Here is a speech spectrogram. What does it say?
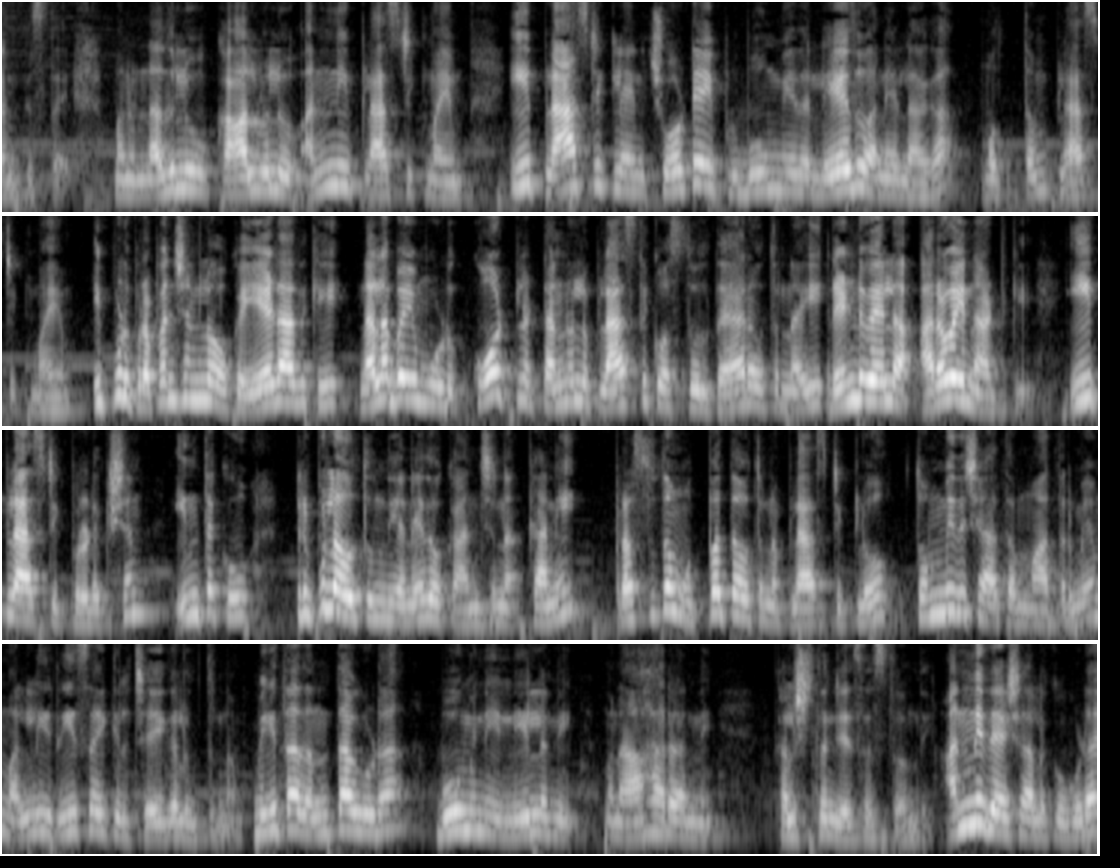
కనిపిస్తాయి. మన నదులు కాలువలు అన్నీ ప్లాస్టిక్ మయం. ఈ ప్లాస్టిక్ లేని చోటే ఇప్పుడు భూమి మీద లేదు అనేలాగా మొత్తం ప్లాస్టిక్ మయం. ఇప్పుడు ప్రపంచంలో ఒక ఏడాదికి నలభై మూడు కోట్ల టన్నుల ప్లాస్టిక్ వస్తువులు తయారవుతున్నాయి రెండు వేల అరవై నాటికి. ఈ ప్లాస్టిక్ ప్రొడక్షన్ ఇంతకు ట్రిపుల్ అవుతుంది అనేది ఒక అంచనా. కానీ ప్రస్తుతం ఉత్పత్తి అవుతున్న ప్లాస్టిక్లో తొమ్మిది శాతం మాత్రమే మళ్ళీ రీసైకిల్ చేయగలుగుతున్నాం. మిగతాదంతా కూడా భూమిని నీళ్ళని మన ఆహారాన్ని కలుషితం చేసేస్తుంది. అన్ని దేశాలకు కూడా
